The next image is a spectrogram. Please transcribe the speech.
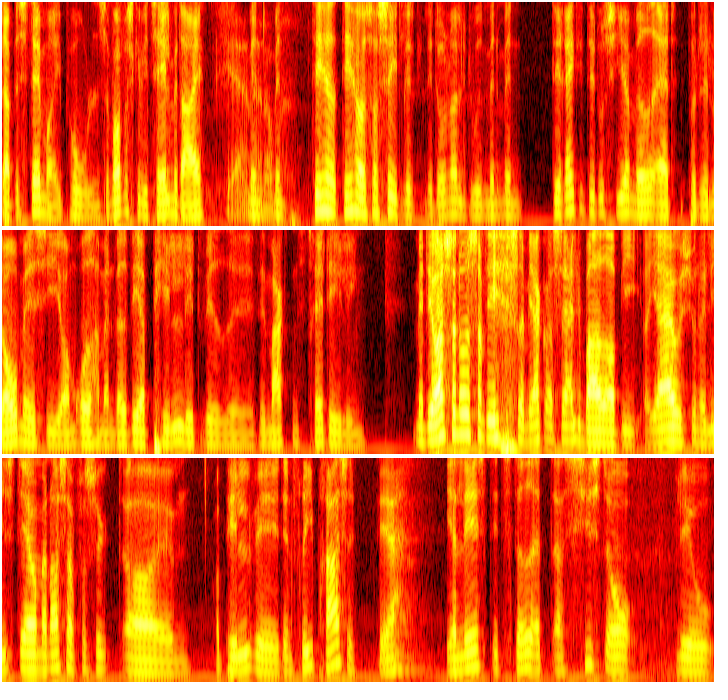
der bestemmer i Polen, så hvorfor skal vi tale med dig? Ja, men, men det, her, det har jo så set lidt, lidt underligt ud, men, men det er rigtigt det, du siger med, at på det lovmæssige område har man været ved at pille lidt ved, øh, ved magtens tredeling. Men det er også noget som det, som jeg går særlig meget op i, og jeg er jo journalist, det er jo, at man også har forsøgt at, øh, at pille ved den frie presse. Ja. Jeg læste et sted, at der sidste år blev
